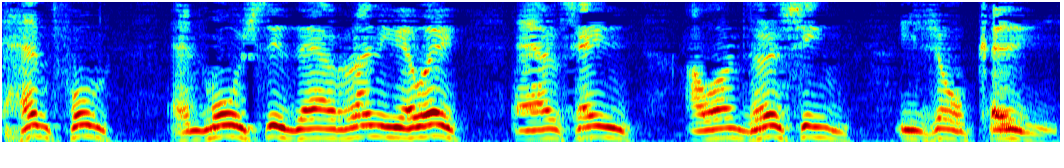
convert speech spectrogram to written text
handful, and mostly they are running away and saying our dressing is okay.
